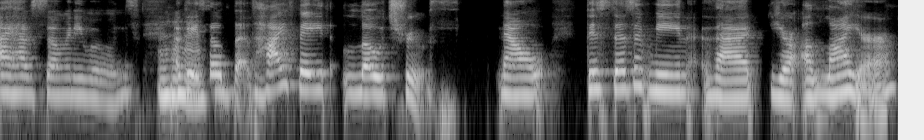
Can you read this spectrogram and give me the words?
I have so many wounds. Mm-hmm. Okay, so the high faith, low truth. Now, this doesn't mean that you're a liar.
